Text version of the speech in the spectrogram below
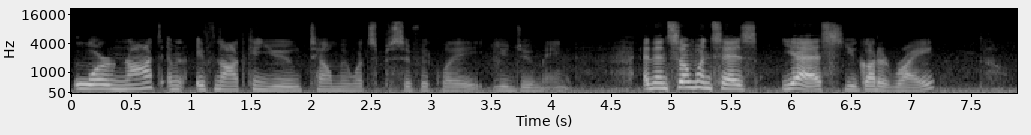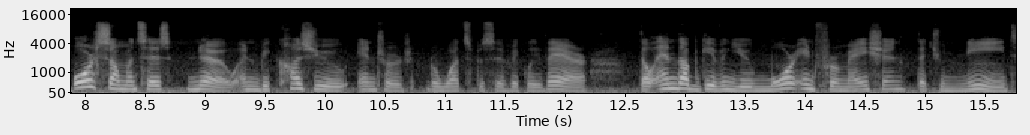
or not? And if not, can you tell me what specifically you do mean? And then someone says, yes, you got it right. Or someone says, no. And because you entered the what specifically there, they'll end up giving you more information that you need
